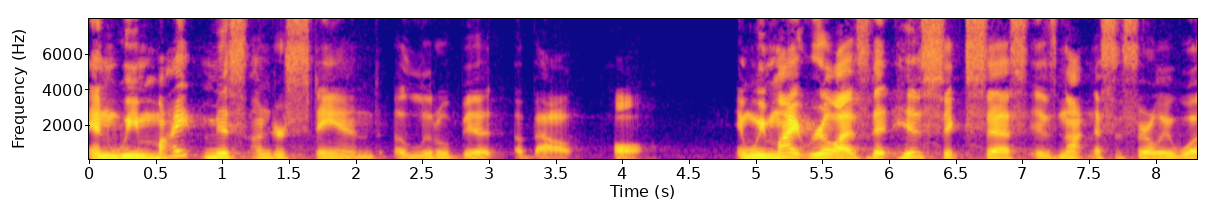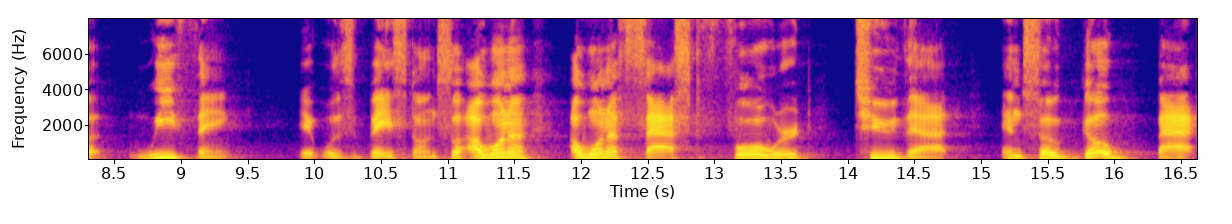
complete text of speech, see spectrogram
and we might misunderstand a little bit about Paul. And we might realize that his success is not necessarily what we think it was based on. So I want to I want to fast forward to that. And so go back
